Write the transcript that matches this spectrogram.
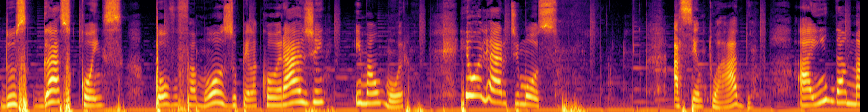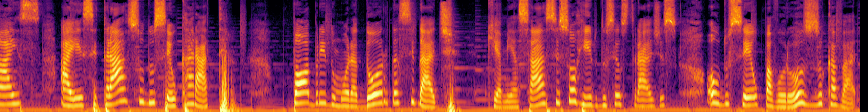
dos gascões, povo famoso pela coragem e mau humor. E o olhar de moço, acentuado ainda mais a esse traço do seu caráter, pobre do morador da cidade, que ameaçasse sorrir dos seus trajes ou do seu pavoroso cavalo,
